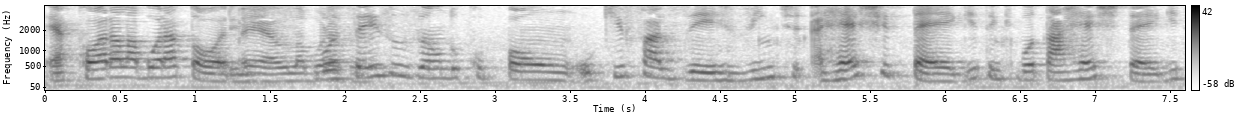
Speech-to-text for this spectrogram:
É a Cora Laboratórios. É, o laboratório. Vocês usando o cupom o que fazer 20 hashtag, tem que botar hashtag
